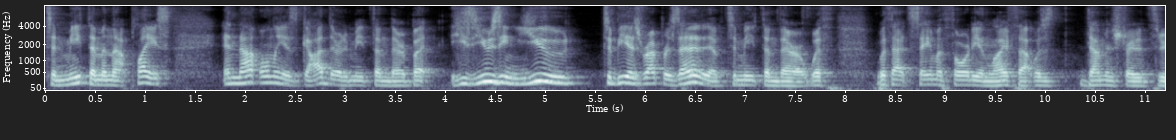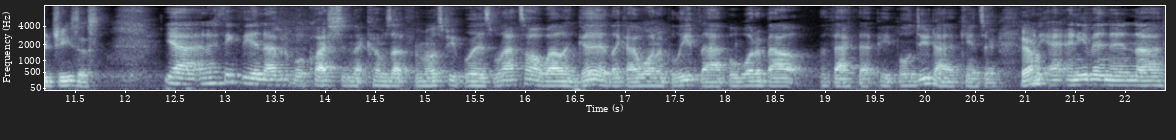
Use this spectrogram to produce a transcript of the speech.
to meet them in that place. And not only is God there to meet them there, but He's using you to be His representative to meet them there with with that same authority in life that was demonstrated through Jesus. Yeah, and I think the inevitable question that comes up for most people is, well, that's all well and good. Like, I want to believe that, but what about the fact that people do die of cancer? Yeah. And, and even in uh,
